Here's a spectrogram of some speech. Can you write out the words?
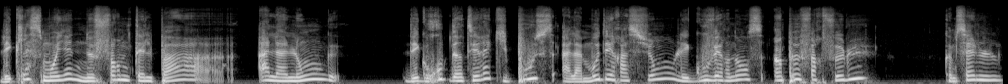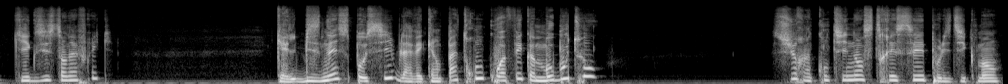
Les classes moyennes ne forment-elles pas, à la longue, des groupes d'intérêt qui poussent à la modération les gouvernances un peu farfelues, comme celles qui existent en Afrique. Quel business possible avec un patron coiffé comme Mobutu Sur un continent stressé politiquement,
